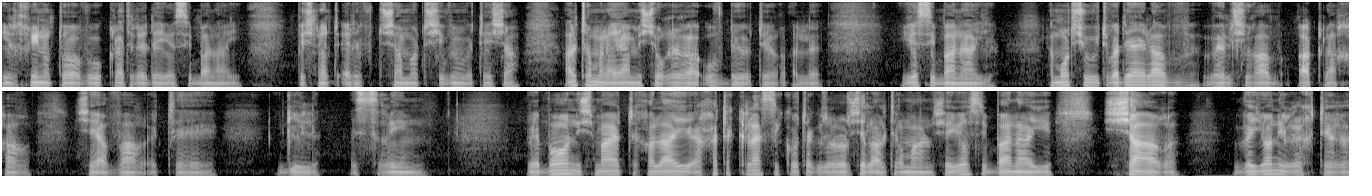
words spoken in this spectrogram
הלחין אותו והוקלט על ידי יוסי בנאי בשנת 1979. אלתרמן היה המשורר האהוב ביותר על יוסי בנאי, למרות שהוא התוודע אליו ואל שיריו רק לאחר שעבר את uh, גיל 20. ובואו נשמע את אולי אחת הקלאסיקות הגדולות של אלתרמן, שיוסי בנאי שר ויוני רכטר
